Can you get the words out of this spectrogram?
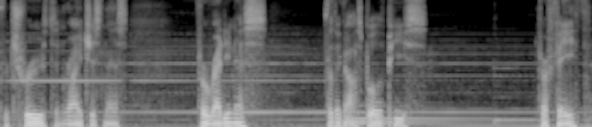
For truth and righteousness, for readiness, for the gospel of peace, for faith,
